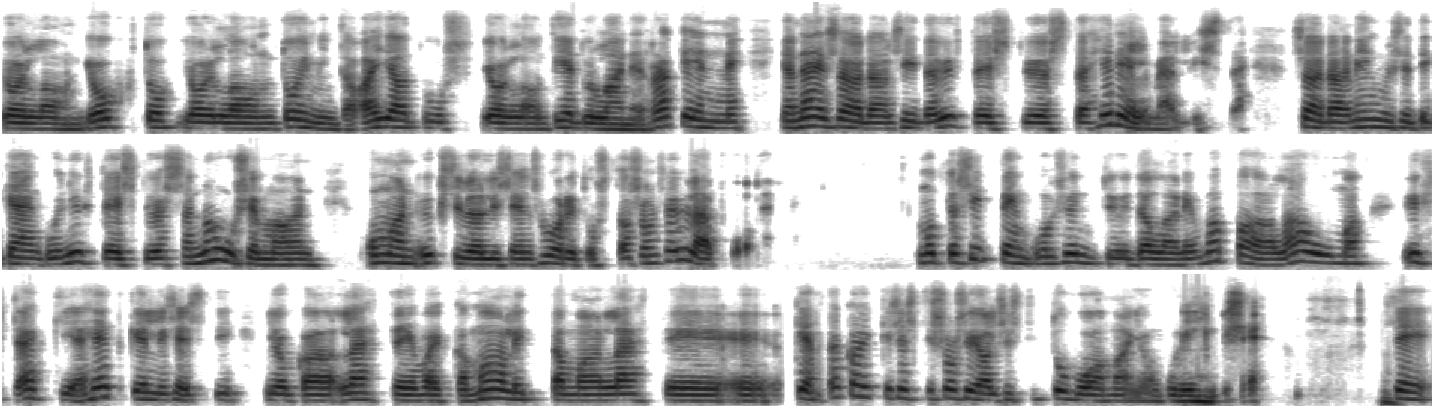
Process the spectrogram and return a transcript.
joilla on johto, joilla on toiminta-ajatus, joilla on tietynlainen rakenne, ja näin saadaan siitä yhteistyöstä hedelmällistä. Saadaan ihmiset ikään kuin yhteistyössä nousemaan oman yksilöllisen suoritustasonsa yläpuolelle. Mutta sitten kun syntyy tällainen vapaa lauma yhtäkkiä hetkellisesti, joka lähtee vaikka maalittamaan, lähtee eh, kertakaikkisesti sosiaalisesti tuhoamaan jonkun ihmisen, se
